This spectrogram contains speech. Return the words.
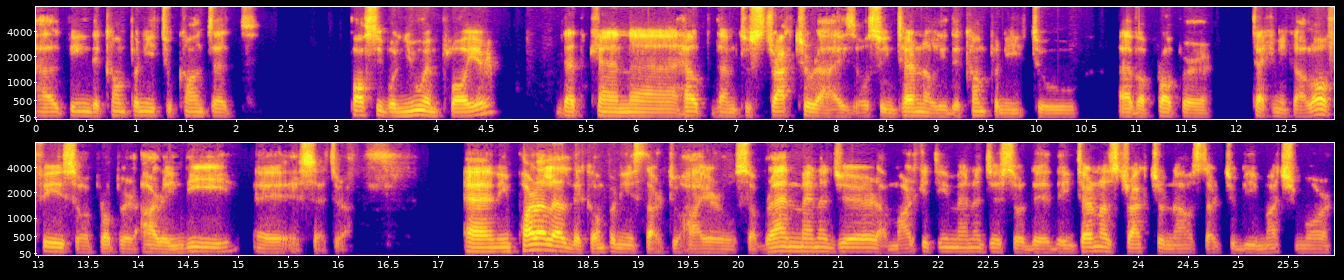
helping the company to contact possible new employer that can uh, help them to structureize also internally the company to have a proper technical office or proper r&d uh, etc and in parallel the company start to hire also a brand manager a marketing manager. So the, the internal structure now start to be much more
